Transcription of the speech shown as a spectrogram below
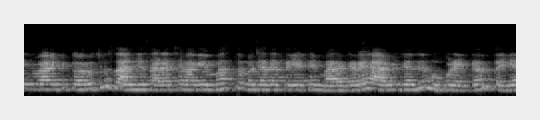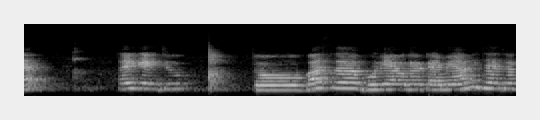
ઇન્વાઇટ કરું છું, સાંજે સાડા છ વાગે મસ્ત મજાના તૈયાર થઈને મારા ઘરે આવી જજો, હું પણ એકદમ તૈયાર થઈ ગઈ છું. તો બસ, ભૂલ્યા વગર ટાઈમે આવી જજો,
